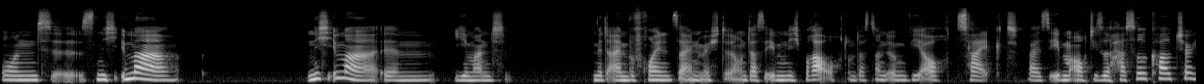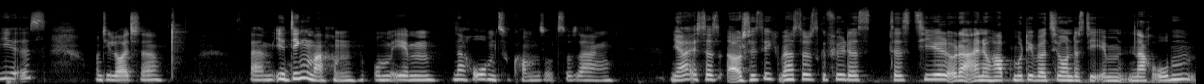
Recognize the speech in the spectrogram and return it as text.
und es nicht immer, nicht immer ähm, jemand mit einem befreundet sein möchte und das eben nicht braucht und das dann irgendwie auch zeigt, weil es eben auch diese Hustle-Culture hier ist und die Leute ähm, ihr Ding machen, um eben nach oben zu kommen sozusagen. Ja, ist das ausschließlich, hast du das Gefühl, dass das Ziel oder eine Hauptmotivation, dass die eben nach oben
